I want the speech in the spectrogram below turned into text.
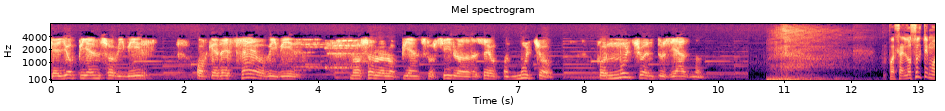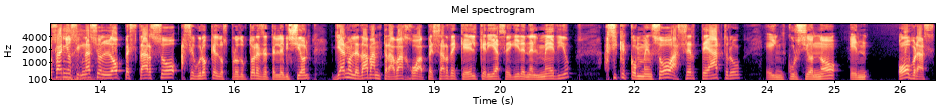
que yo pienso vivir o que deseo vivir. No solo lo pienso, sí lo deseo con mucho, con mucho entusiasmo. Pues en los últimos años Ignacio López Tarso aseguró que los productores de televisión ya no le daban trabajo a pesar de que él quería seguir en el medio, así que comenzó a hacer teatro e incursionó en obras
